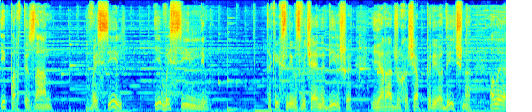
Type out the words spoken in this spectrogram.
і партизан, весіль і весіллів. Таких слів, звичайно, більше, і я раджу хоча б періодично, але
